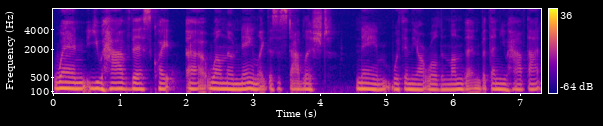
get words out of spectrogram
when you have this quite uh, well-known name like this established name within the art world in London, but then you have that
